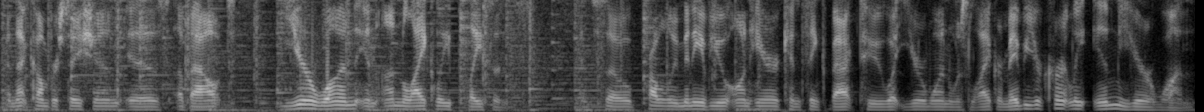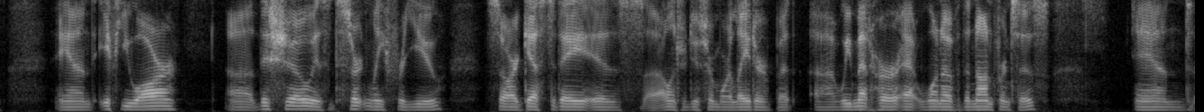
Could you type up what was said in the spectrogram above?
and that conversation is about year one in unlikely places. So, probably many of you on here can think back to what year one was like, or maybe you're currently in year one. And if you are, uh, this show is certainly for you. So, our guest today is, uh, I'll introduce her more later, but uh, we met her at one of the conferences and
